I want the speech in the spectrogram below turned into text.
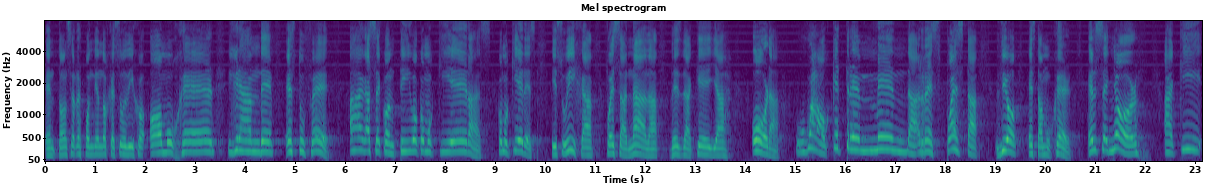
Entonces respondiendo Jesús dijo, oh mujer, grande es tu fe, hágase contigo como quieras, como quieres. Y su hija fue sanada desde aquella hora. ¡Wow! ¡Qué tremenda respuesta dio esta mujer! El Señor, aquí,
